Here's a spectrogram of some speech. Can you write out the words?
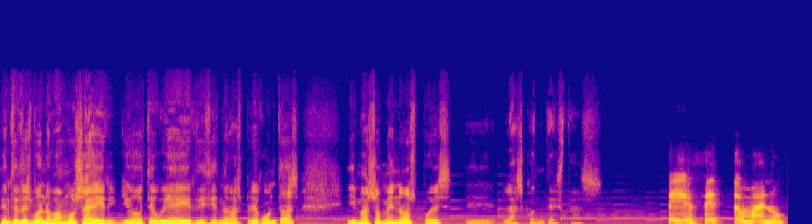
Entonces, bueno, vamos a ir, yo te voy a ir diciendo las preguntas y más o menos pues eh, las contestas. Perfecto, Manu.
